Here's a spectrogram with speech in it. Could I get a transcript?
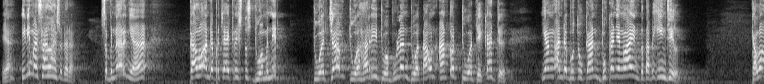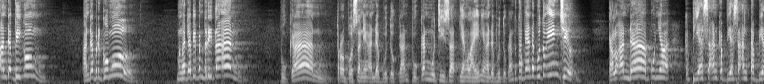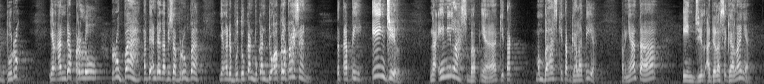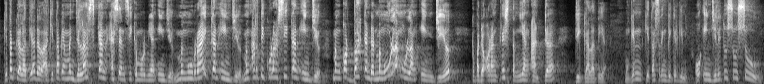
Ya, ini masalah, saudara. Sebenarnya, kalau anda percaya Kristus dua menit, dua jam, dua hari, dua bulan, dua tahun, atau dua dekade, yang anda butuhkan bukan yang lain, tetapi Injil. Kalau anda bingung, anda bergumul, menghadapi penderitaan. Bukan terobosan yang Anda butuhkan, bukan mujizat yang lain yang Anda butuhkan, tetapi Anda butuh Injil. Kalau Anda punya kebiasaan-kebiasaan tabiat buruk yang Anda perlu rubah, tapi Anda nggak bisa berubah. Yang Anda butuhkan bukan doa pelepasan, tetapi Injil. Nah inilah sebabnya kita membahas kitab Galatia. Ternyata Injil adalah segalanya. Kitab Galatia adalah kitab yang menjelaskan esensi kemurnian Injil, menguraikan Injil, mengartikulasikan Injil, mengkotbahkan dan mengulang-ulang Injil kepada orang Kristen yang ada di Galatia. Mungkin kita sering pikir gini, oh Injil itu susu.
